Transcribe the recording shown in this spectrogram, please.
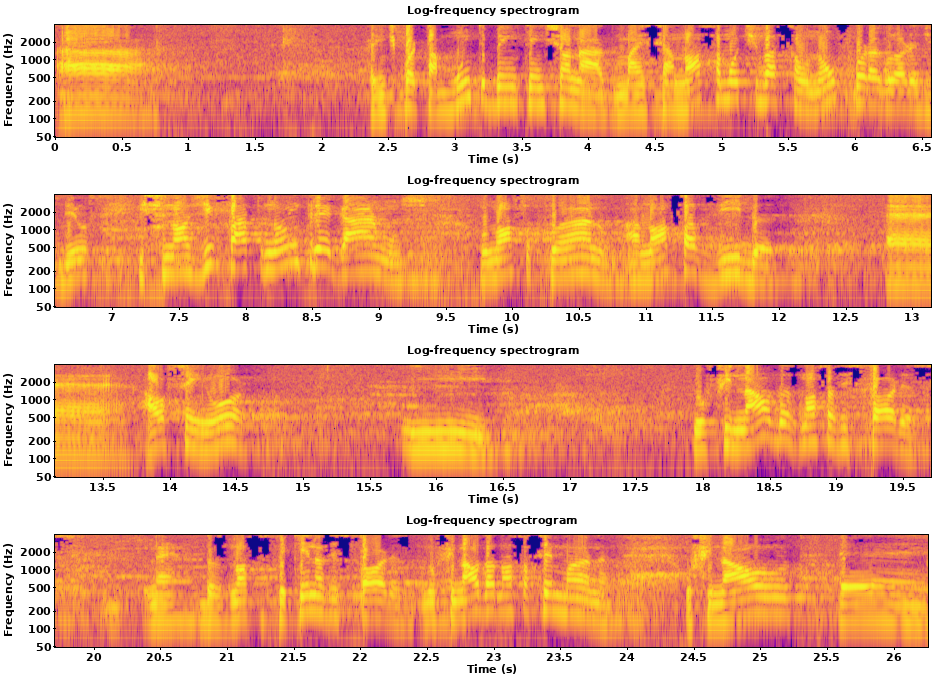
a a gente pode estar muito bem intencionado, mas se a nossa motivação não for a glória de Deus, e se nós de fato não entregarmos o nosso plano, a nossa vida é, ao Senhor, e o final das nossas histórias, né, das nossas pequenas histórias, no final da nossa semana, o final é,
